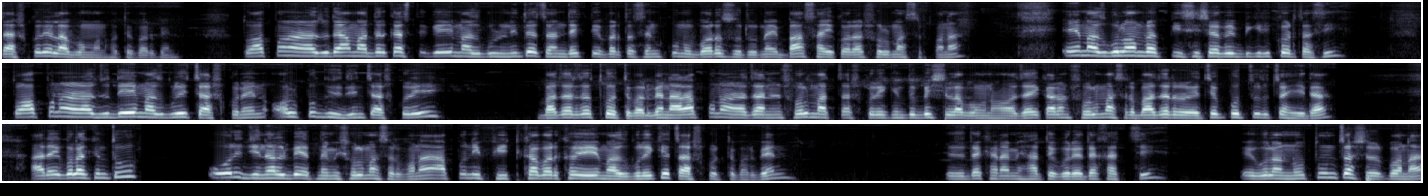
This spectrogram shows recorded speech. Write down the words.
চাষ করে লাভবান হতে পারবেন। তো আপনারা যদি আমাদের কাছ থেকে এই মাছগুলো নিতে চান, দেখতে পারতেছেন কোনো বড় ছোটো নাই, বাছাই করা শোল মাছের পোনা। এই মাছগুলো আমরা পিস হিসাবে বিক্রি করতেছি। তো আপনারা যদি এই মাছগুলি চাষ করেন, অল্প কিছুদিন চাষ করেই বাজারজাত করতে পারবেন। আর আপনারা জানেন, শোল মাছ চাষ করে কিন্তু বেশি লাভবান হওয়া যায়, কারণ শোল মাছের বাজারে রয়েছে প্রচুর চাহিদা। আর এগুলা কিন্তু অরিজিনাল ভিয়েতনামি শোল মাছের পোনা। আপনি ফিট খাবার খাইয়ে এই মাছগুলিকে চাষ করতে পারবেন। এই যে দেখেন, আমি হাতে করে দেখাচ্ছি। এগুলা নতুন চাষের পোনা।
